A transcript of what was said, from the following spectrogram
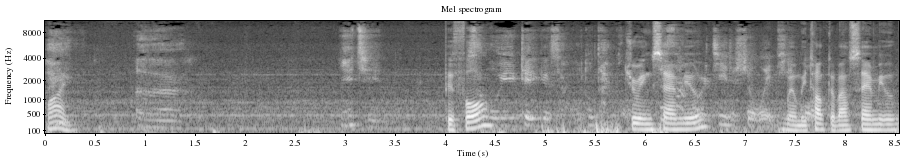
Why? Before, during Samuel, when we talked about Samuel,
